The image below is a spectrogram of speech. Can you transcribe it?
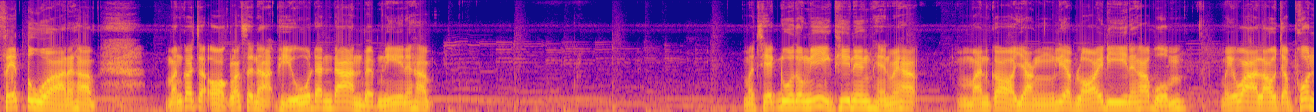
เซตตัวนะครับ มันก็จะออกลักษณะผิวด้านๆแบบนี้นะครับ มาเช็คดูตรงนี้อีกทีนึงเห็นไหมครับ มันก็ยังเรียบร้อยดีนะครับผมไม่ว่าเราจะพ่น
